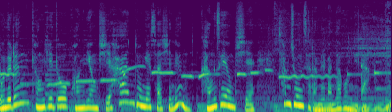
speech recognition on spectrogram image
오늘은 경기도 광명시 하안동에 사시는 강세영 씨의 참 좋은 사람을 만나봅니다.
